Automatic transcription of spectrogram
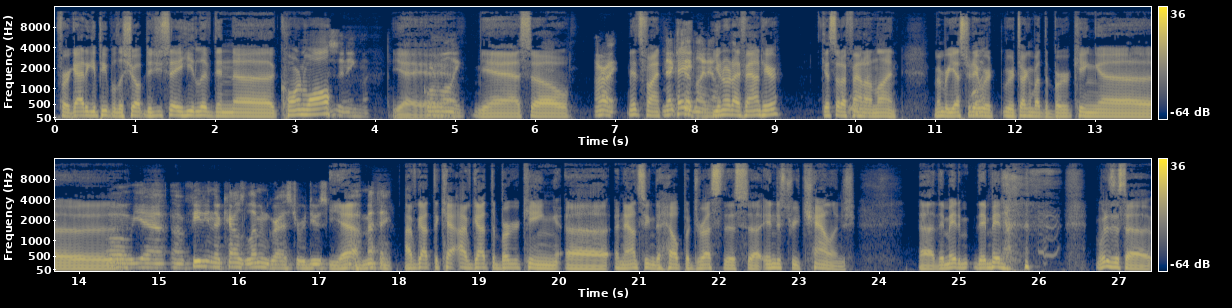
for a guy to get people to show up. Did you say he lived in uh, Cornwall? In England. Yeah, yeah, Cornwall. yeah. Yeah, so All right. it's fine. Next hey, headline, You know what I found here? Guess what I found online? Remember yesterday we were, we were talking about the Burger King. Uh, Oh yeah, uh, feeding their cows lemongrass to reduce Yeah. uh, methane. I've got the ca- I've got the Burger King uh, announcing to help address this uh, industry challenge. Uh, they made a- they made what is this? Uh,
